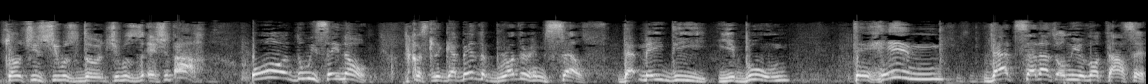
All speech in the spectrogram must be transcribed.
so she, she was the, she was eshet ach. Or do we say no? Because the legabe the brother himself that made the yibum, to him that tzara is only a lot. Why?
